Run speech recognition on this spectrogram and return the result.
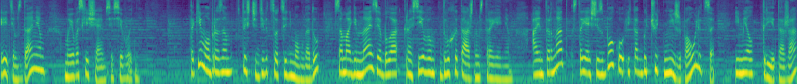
этим зданием мы и восхищаемся сегодня. Таким образом, в 1907 году сама гимназия была красивым двухэтажным строением, а интернат, стоящий сбоку и как бы чуть ниже по улице, имел три этажа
